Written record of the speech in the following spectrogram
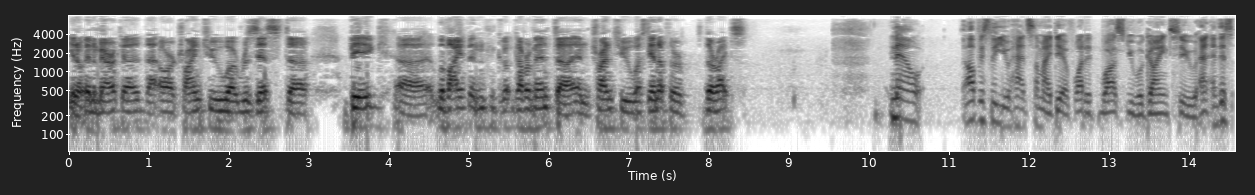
you know, in America that are trying to uh, resist uh, big uh, Leviathan government uh, and trying to stand up for their rights. Now, obviously, you had some idea of what it was you were going to, and, and this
